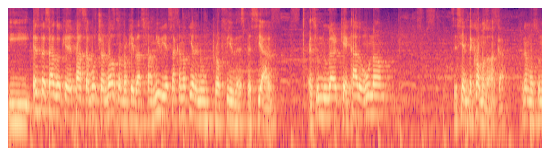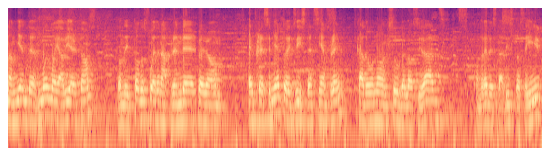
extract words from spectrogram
Y esto es algo que pasa mucho en Wilson porque las familias acá no tienen un perfil especial es un lugar que cada uno se siente cómodo acá. Tenemos un ambiente muy muy abierto donde todos pueden aprender, pero el crecimiento existe siempre, cada uno en su velocidad, cuando él está listo a seguir,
